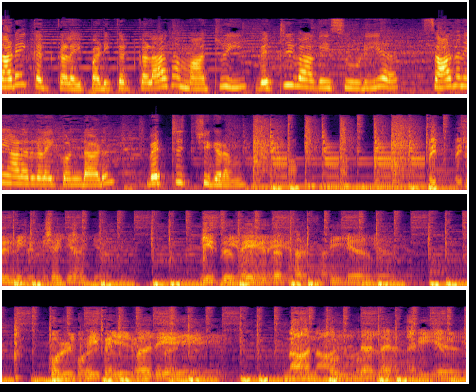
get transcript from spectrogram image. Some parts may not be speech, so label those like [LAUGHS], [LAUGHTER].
தடைக்கற்களை படிக்கற்களாக மாற்றி வெற்றி வாகை சூடிய சாதனையாளர்களை கொண்டாடும் வெற்றி சிகரம். வெற்றி நிச்சயம். இது வேத சத்தியம். கொள்கை வெல்வதே நான் கொண்ட லட்சியம்.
